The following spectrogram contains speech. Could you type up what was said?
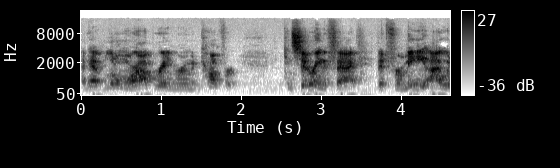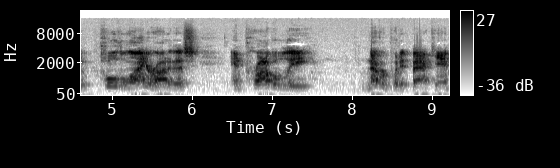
I'd have a little more operating room and comfort. Considering the fact that for me, I would pull the liner out of this and probably never put it back in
